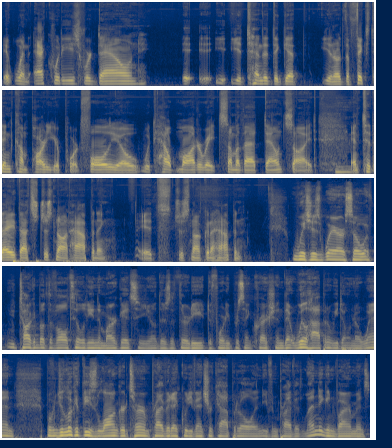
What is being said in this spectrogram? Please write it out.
it, when equities were down, it, it, you tended to get you know the fixed income part of your portfolio would help moderate some of that downside mm-hmm. and today that's just not happening it's just not going to happen. Which is where, so if we talk about the volatility in the markets, and you know, there's a 30 to 40% correction that will happen. We don't know when. But when you look at these longer term private equity, venture capital, and even private lending environments,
